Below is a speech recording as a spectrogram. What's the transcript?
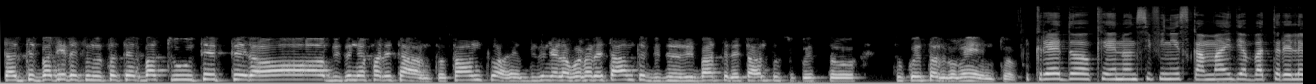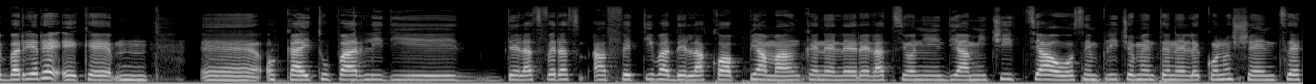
tante barriere sono state abbattute, però bisogna fare tanto, tanto, eh, bisogna lavorare tanto e bisogna ribattere tanto su questo, su questo argomento. Credo che non si finisca mai di abbattere le barriere e che mh, mm, eh, ok, tu parli di, della sfera affettiva della coppia, ma anche nelle relazioni di amicizia o semplicemente nelle conoscenze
